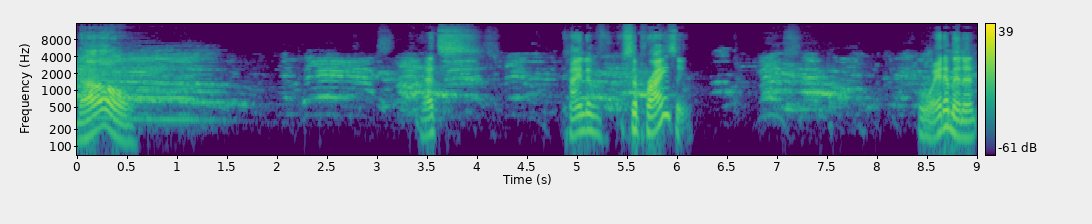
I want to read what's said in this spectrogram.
No. that's kind of surprising. Wait a minute.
